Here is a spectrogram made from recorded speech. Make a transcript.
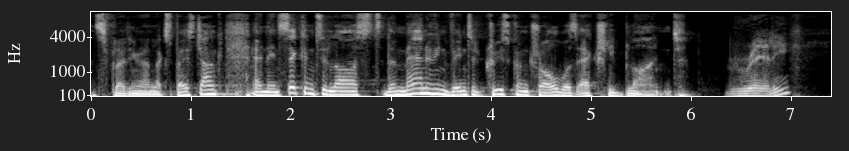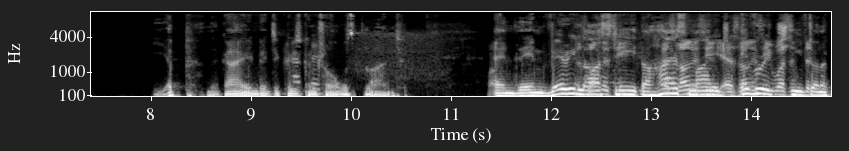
it's floating around like space junk. And then second to last, the man who invented cruise control was actually blind. Really? Yep, the guy who invented cruise Perfect. control was blind. And then very As lastly, he- the highest long as he- mileage as long as ever achieved the- on a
